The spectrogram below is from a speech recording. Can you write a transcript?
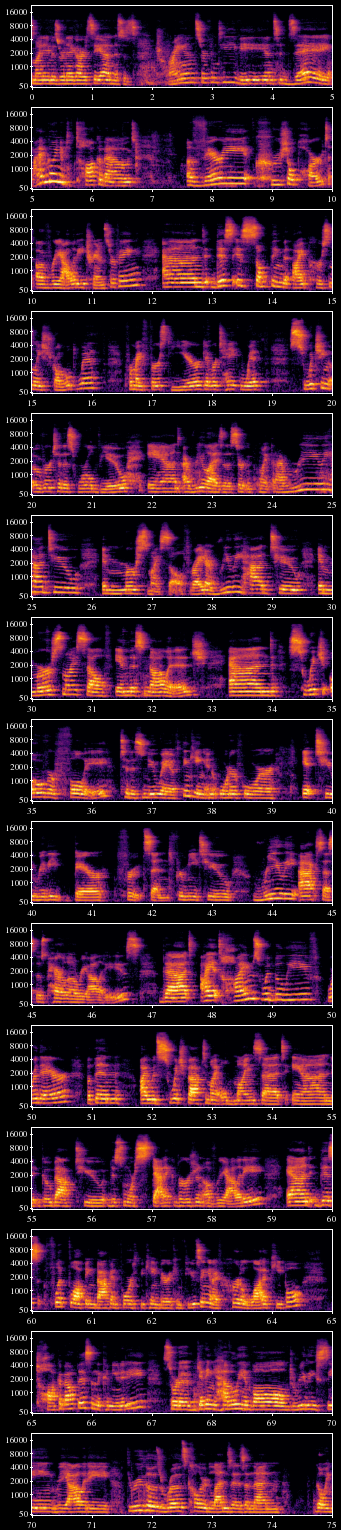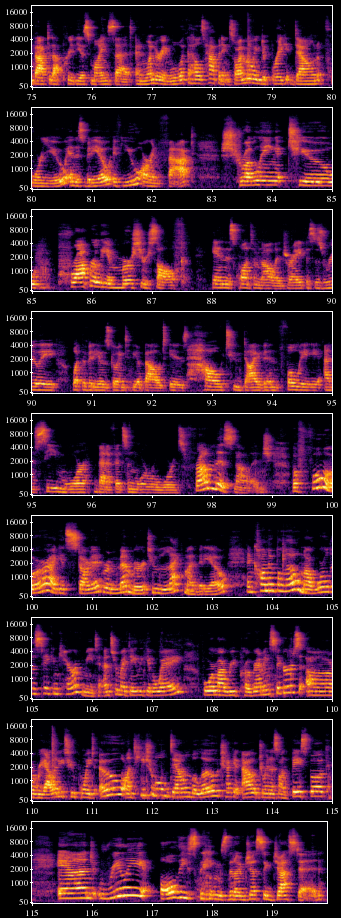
My name is Renee Garcia and this is Transurfing TV. And today I'm going to talk about a very crucial part of reality transurfing. And this is something that I personally struggled with for my first year, give or take, with switching over to this worldview. And I realized at a certain point that I really had to immerse myself, right? I really had to immerse myself in this knowledge and switch over fully to this new way of thinking in order for it to really bear fruits and for me to really access those parallel realities that I at times would believe were there, but then I would switch back to my old mindset and go back to this more static version of reality. And this flip flopping back and forth became very confusing. And I've heard a lot of people talk about this in the community, sort of getting heavily involved, really seeing reality through those rose colored lenses, and then going back to that previous mindset and wondering, well, what the hell's happening? So I'm going to break it down for you in this video. If you are in fact struggling to properly immerse yourself in this quantum knowledge, right? This is really what the video is going to be about is how to dive in fully and see more benefits and more rewards from this knowledge. Before I get started, remember to like my video and comment below. My world is taking care of me to enter my daily giveaway for my reprogramming stickers, uh, Reality 2.0 on Teachable down below. Check it out. Join us on Facebook. And really, all these things that I've just suggested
